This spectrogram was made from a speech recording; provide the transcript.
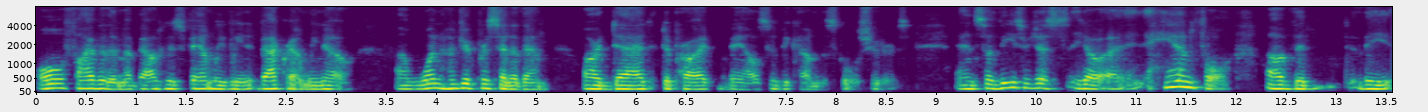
all five of them about whose family we, background we know. 100% uh, of them are dad deprived males who become the school shooters. And so these are just, you know, a handful of the, the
